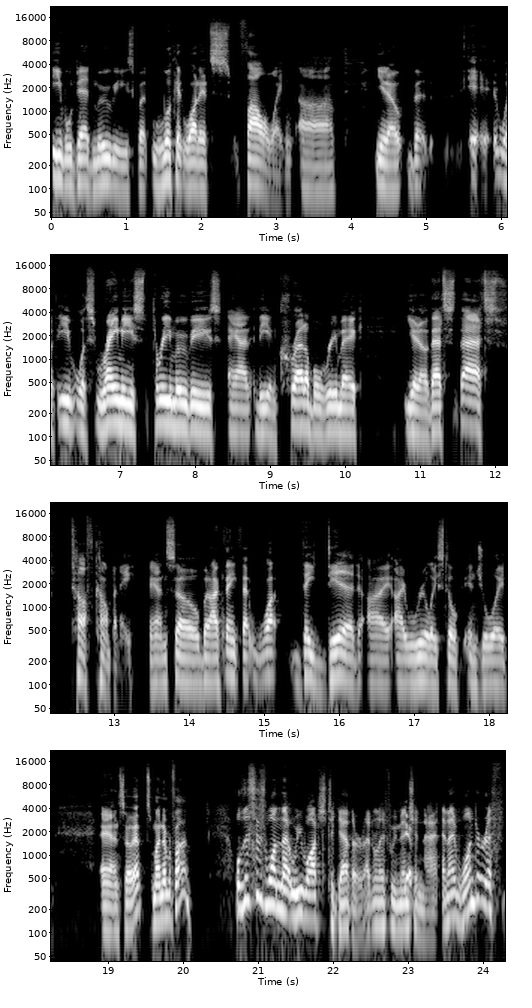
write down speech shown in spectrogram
Evil Dead movies, but look at what it's following. Uh, you know the. It, with with Raimi's three movies and the incredible remake, you know that's that's tough company. And so, but I think that what they did, I, I really still enjoyed. And so, yep, it's my number five. Well, this is one that we watched together. I don't know if we mentioned yep. that. And I wonder if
